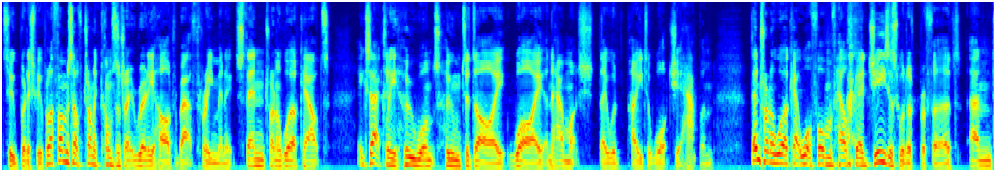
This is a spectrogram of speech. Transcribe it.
to British people. I find myself trying to concentrate really hard for about three minutes, then trying to work out exactly who wants whom to die, why, and how much they would pay to watch it happen. Then trying to work out what form of healthcare Jesus would have preferred, and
